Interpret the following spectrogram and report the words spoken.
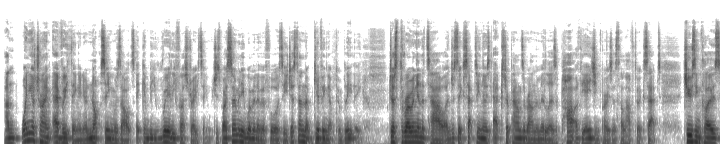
And when you're trying everything and you're not seeing results, it can be really frustrating, which is why so many women over 40 just end up giving up completely. Just throwing in the towel and just accepting those extra pounds around the middle as a part of the aging process they'll have to accept. Choosing clothes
